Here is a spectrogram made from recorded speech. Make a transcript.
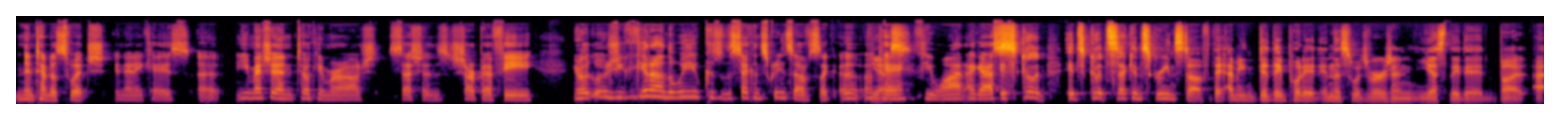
Nintendo Switch. In any case, uh, you mentioned Tokyo Mirage Sessions Sharp FE. You're like, oh, you can get it on the Wii U because of the second screen stuff. It's like, oh, okay, Yes. if you want, I guess. it's good. It's good second screen stuff. They, I mean, did they put it in the Switch version? Yes, they did. But uh,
